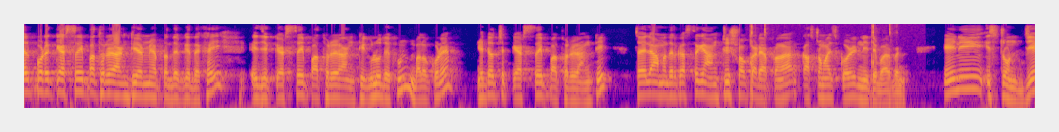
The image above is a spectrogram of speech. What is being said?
এরপরে ক্যাটসাই পাথরের আংটি আমি আপনাদেরকে দেখাই। এই যে ক্যাটসাই পাথরের আংটিগুলো দেখুন ভালো করে। এটা হচ্ছে ক্যাটসাই পাথরের আংটি। চাইলে আমাদের কাছ থেকে আংটি সহকারে আপনারা কাস্টমাইজ করে নিতে পারবেন। এনি স্টোন যে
